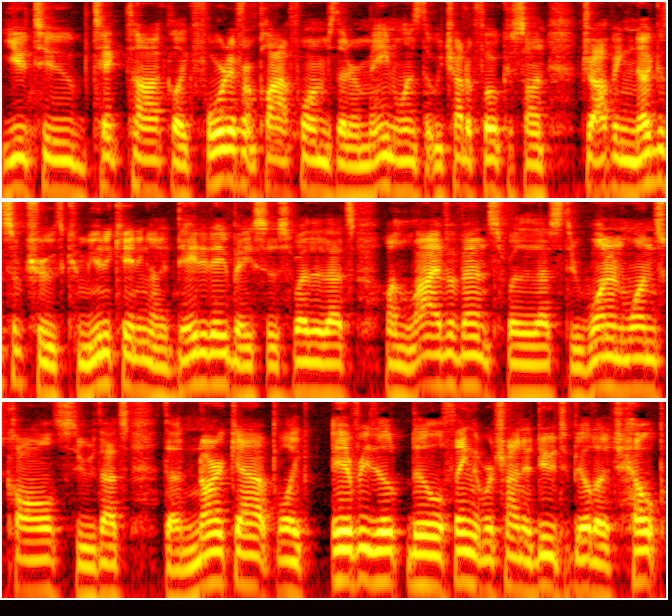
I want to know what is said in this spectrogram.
YouTube, TikTok, like four different platforms that are main ones that we try to focus on, dropping nuggets of truth, communicating on a day to day basis, whether that's on live events, whether that's through one on ones calls, through that's the NARC app, like every little, thing that we're trying to do to be able to help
